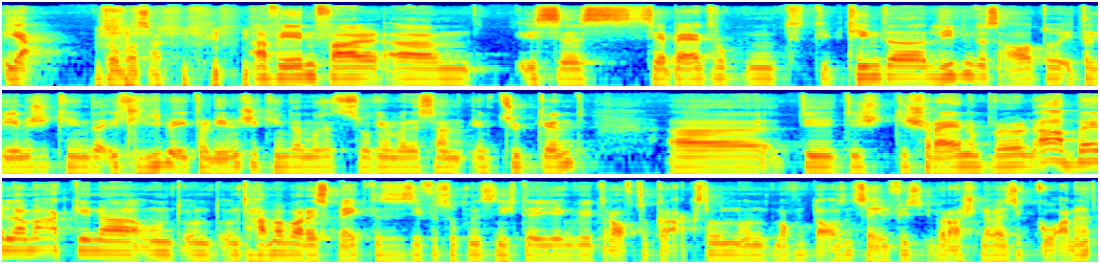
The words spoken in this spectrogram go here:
Ja, sowas halt. Auf jeden Fall ähm, ist es sehr beeindruckend. Die Kinder lieben das Auto, italienische Kinder. Ich liebe italienische Kinder, muss jetzt zugeben, weil das sind entzückend. Äh, die, die, die schreien und brüllen, ah, bella macchina und, und, und haben aber Respekt. Also sie versuchen jetzt nicht da irgendwie drauf zu kraxeln und machen tausend Selfies, überraschenderweise gar nicht.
